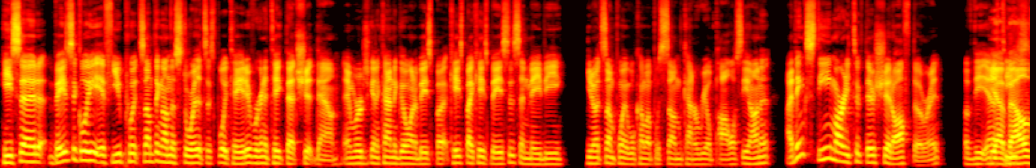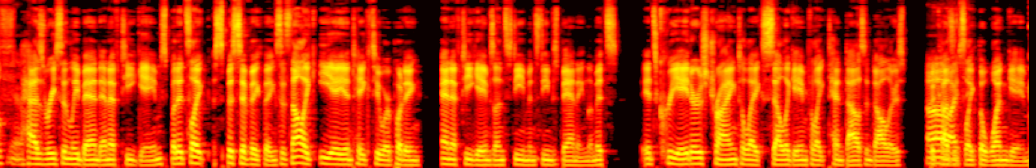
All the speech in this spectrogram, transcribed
He said basically, if you put something on the store that's exploitative, we're gonna take that shit down, and we're just gonna kind of go on a base by case by case basis, and maybe you know at some point we'll come up with some kind of real policy on it. I think Steam already took their shit off though, right? Of the NFTs. Yeah, Valve Yeah. has recently banned NFT games, but it's like specific things. It's not like EA and Take Two are putting NFT games on Steam and Steam's banning them. It's it's creators trying to like sell a game for like ten thousand dollars Oh, because I it's see. like the one game.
